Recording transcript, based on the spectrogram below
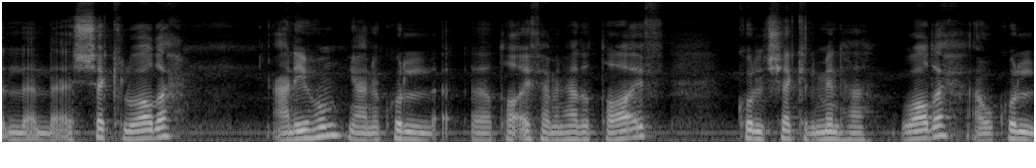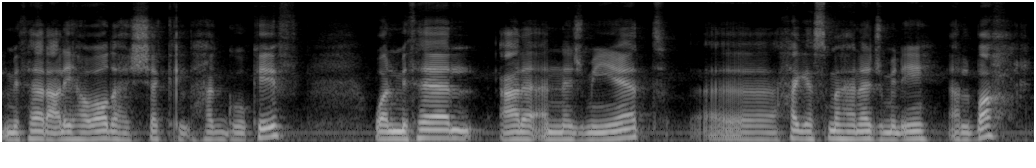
ال- ال- الشكل واضح. عليهم يعني كل آه، طائفة من هذه الطوائف كل شكل منها واضح أو كل مثال عليها واضح الشكل حقه كيف. والمثال على النجميات آه، حاجة اسمها نجم الإيه؟ البحر.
